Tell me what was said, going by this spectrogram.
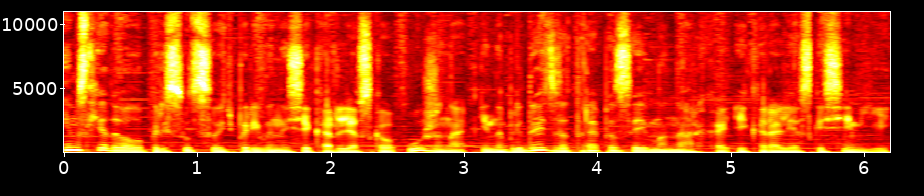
им следовало присутствовать при выносе королевского ужина и наблюдать за трапезой монарха и королевской семьи.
